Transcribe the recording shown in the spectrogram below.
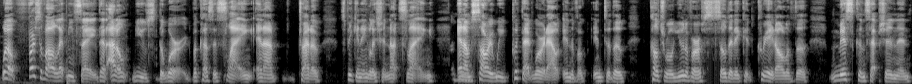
Well, first of all, let me say that I don't use the word because it's slang and I try to speak in English and not slang. Mm-hmm. And I'm mm-hmm. sorry we put that word out in the into the cultural universe so that it could create all of the misconception and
